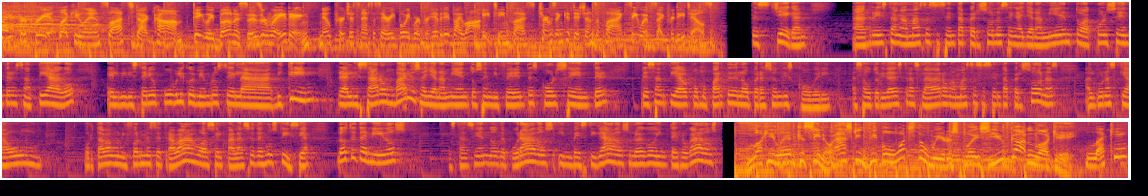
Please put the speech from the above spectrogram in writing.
Play for free at LuckyLandSlots.com. Daily bonuses are waiting. No purchase necessary. Void were prohibited by law. 18 plus. Terms and conditions apply. See website for details. llegan, arrestan a más de 60 personas en allanamiento a call center Santiago. El Ministerio Público y miembros de la DICRIM realizaron varios allanamientos en diferentes call centers de Santiago como parte de la operación Discovery. Las autoridades trasladaron a más de 60 personas, algunas que aún portaban uniformes de trabajo hacia el Palacio de Justicia. Los detenidos están siendo depurados, investigados, luego interrogados. Lucky Land Casino asking people what's the weirdest place you've gotten lucky? Lucky?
